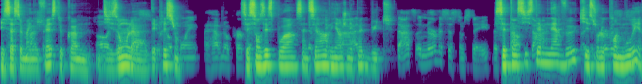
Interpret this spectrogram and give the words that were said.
Et ça se manifeste comme, oh, disons, la dépression. C'est sans espoir, ça ne sert à rien, je n'ai pas de but. C'est un système nerveux qui est sur le point de mourir.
